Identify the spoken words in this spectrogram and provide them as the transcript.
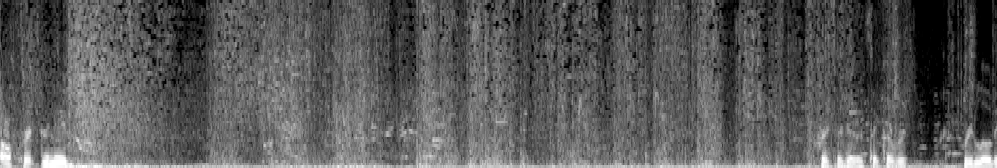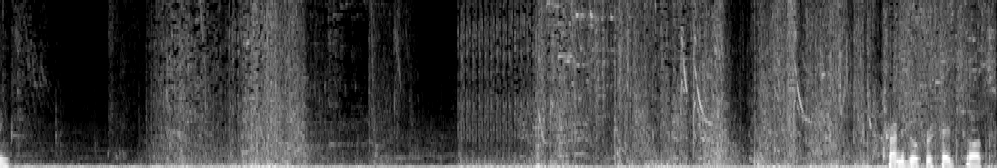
Oh, frick grenade. Frick, I gotta take over. Reloading. Trying to go for headshots.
